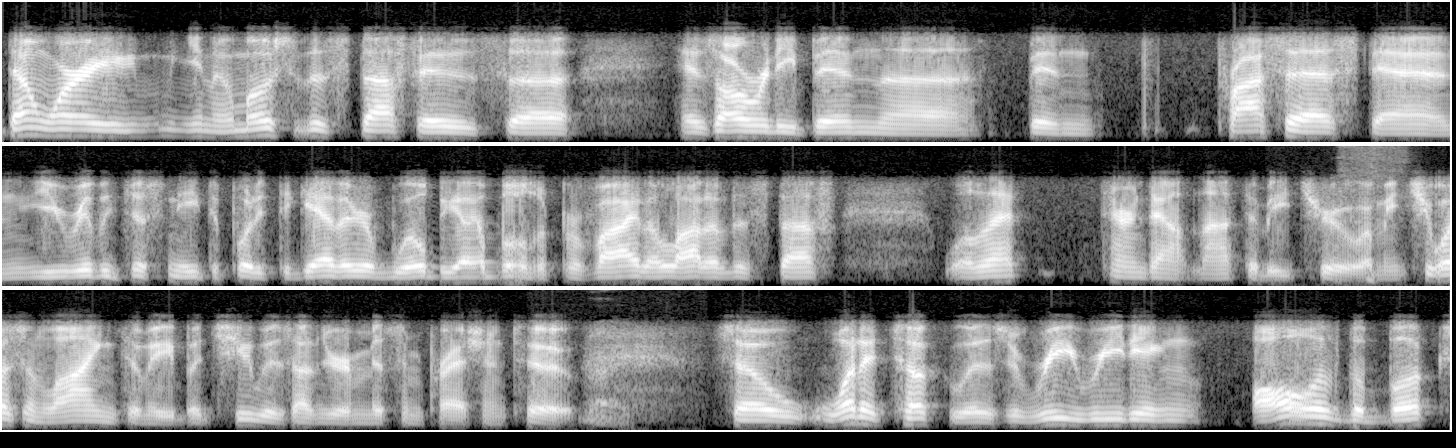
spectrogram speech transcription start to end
don't worry. You know, most of this stuff is uh, has already been uh, been processed and you really just need to put it together. We'll be able to provide a lot of the stuff. Well, that turned out not to be true. I mean, she wasn't lying to me, but she was under a misimpression too. Right. So what it took was rereading all of the books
